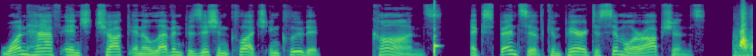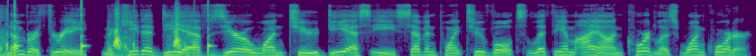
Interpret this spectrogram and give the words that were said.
1 2 inch chuck and 11 position clutch included. Cons. Expensive compared to similar options. Number 3, Makita DF012 DSE 7.2 volts lithium-ion cordless 1 quarter.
